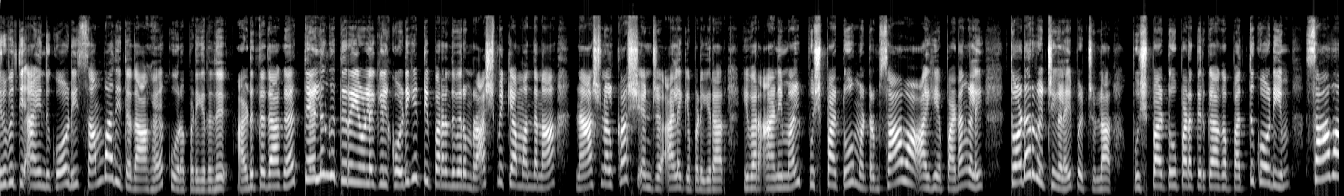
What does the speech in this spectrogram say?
இருபத்தி ஐந்து கோடி சம்பாதித்ததாக கூறப்படுகிறது. அடுத்ததாக தெலுங்கு திரையுலகில் கொடிகட்டி பறந்து வரும் ராஷ்மிகா மந்தனா நேஷனல் கிரஷ் என்று அழைக்கப்படுகிறார். இவர் அனிமல் புஷ்பா டூ மற்றும் சாவா ஆகிய படங்களை தொடர் வெற்றிகளை பெற்றுள்ளார். புஷ்பா டூ படத்திற்காக பத்து கோடியும் சாவா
